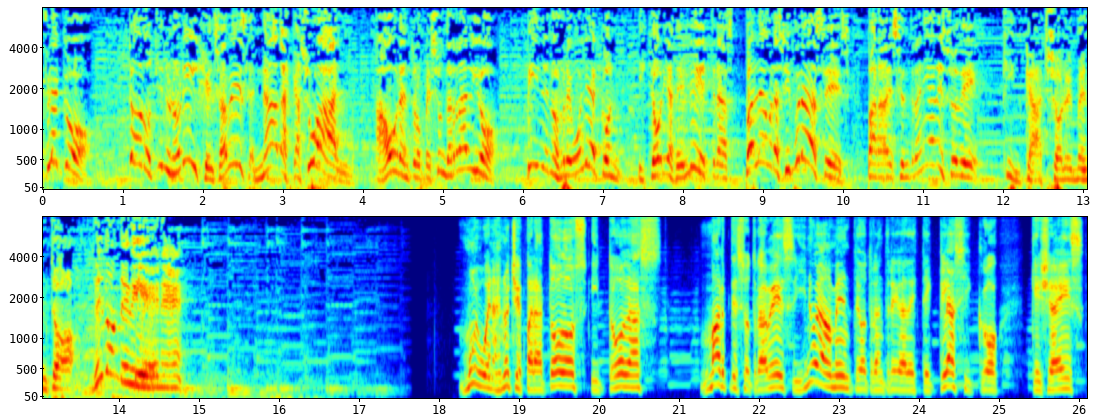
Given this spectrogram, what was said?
flaco! Todo tiene un origen, ¿sabes? Nada es casual. Ahora en Tropezón de Radio, pídenos revolea con historias de letras, palabras y frases para desentrañar eso de ¿quién cacho lo inventó? ¿De dónde viene? Muy buenas noches para todos y todas. Martes otra vez y nuevamente otra entrega de este clásico que ya es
